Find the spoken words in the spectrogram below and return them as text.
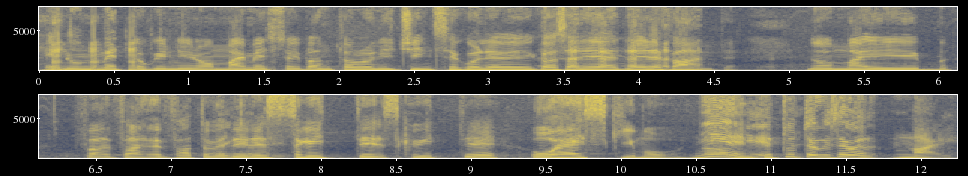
e non metto quindi non ho mai messo i pantaloni jeans con le cose dell'elefante non ho mai fa, fa, fatto vedere scritte, scritte o Eskimo. Niente, no, niente, tutte queste cose mai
